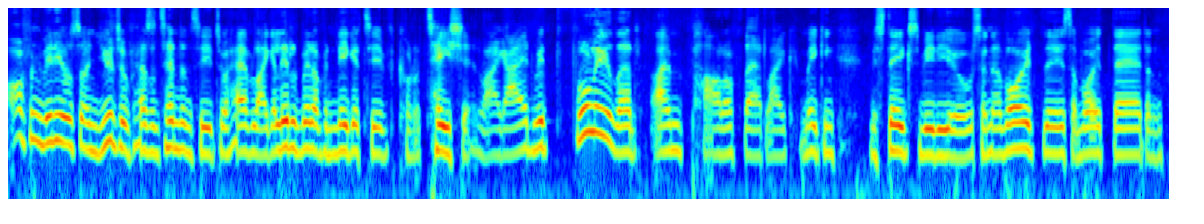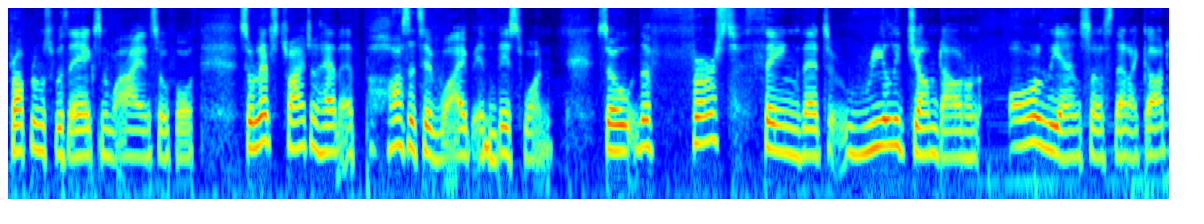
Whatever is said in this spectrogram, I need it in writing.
often videos on YouTube has a tendency to have like a little bit of a negative connotation. Like I admit fully that I'm part of that, like making mistakes videos and avoid this, avoid that, and problems with X and Y and so forth. So let's try to have a positive vibe in this one. So the first thing that really jumped out on all the answers that I got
